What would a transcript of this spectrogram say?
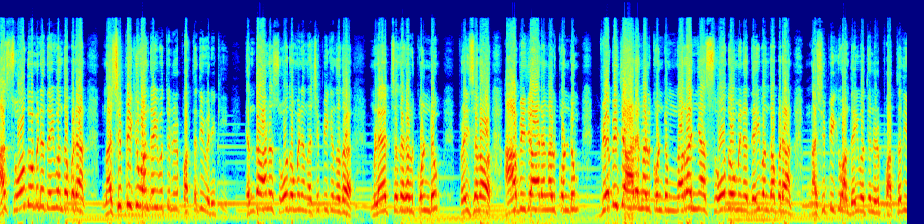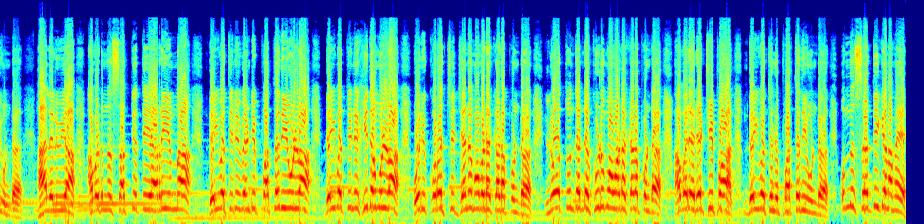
ആ സോതോമിനെ ദൈവം തമ്പുരാൻ നശിപ്പിക്കുവാൻ ദൈവത്തിന് ഒരു പദ്ധതി ഒരുക്കി. എന്താണ് സോതോമിനെ നശിപ്പിക്കുന്നത്? മ്ലേച്ഛതകൾ കൊണ്ടും പ്രൈസലോ ആഭിചാരങ്ങൾ കൊണ്ടും വ്യഭിചാരങ്ങൾ കൊണ്ടും നിറഞ്ഞ സോതോമിനെ ദൈവം തമ്പുരാൻ നശിപ്പിക്കുവാൻ ദൈവത്തിന് ഒരു പദ്ധതിയുണ്ട് ഹാലലുയ അവിടുന്ന് സത്യത്തെ അറിയുന്ന ദൈവത്തിന് വേണ്ടി പദ്ധതിയുള്ള ദൈവത്തിന് ഹിതമുള്ള ഒരു കുറച്ച് ജനം അവിടെ കിടപ്പുണ്ട്. ലോത്തും തന്റെ കുടുംബം അവിടെ കിടപ്പുണ്ട്. അവരെ രക്ഷിപ്പാൻ ദൈവത്തിന് പദ്ധതിയുണ്ട്. ഒന്ന് ശ്രദ്ധിക്കണമേ.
